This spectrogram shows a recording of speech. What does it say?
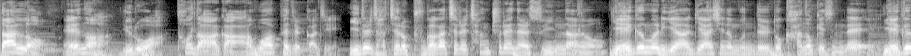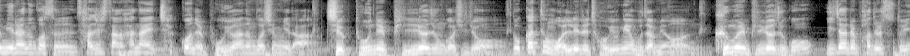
달러, 엔화, 유로화, 더 나아가 암호화폐들까지 이들 자체로 부가가치를 창출해낼 수 있나요? 예금을 이야기하시는 분들도 간혹 계신데 예금이라는 것은 사실상 하나의 채권을 보유하는 것입니다. 즉 돈을 빌려준 것이죠. 똑같은 원리를 적용해 보자면 금을 빌려주고 이자를 받을 수도 있는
